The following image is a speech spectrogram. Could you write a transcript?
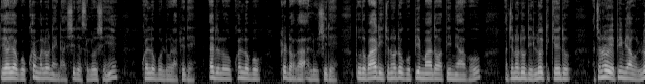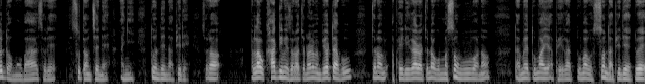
တရားရောက်ကိုခွင့်မလွတ်နိုင်တာရှိတယ်ဆိုလို့ရှိရင် ခွင့်လွတ်ဖို့လိုတာဖြစ်တယ်အဲ့ဒါလိုခွင့်လွတ်ဖို့ခရစ်တော်ကအလိုရှိတယ်သူတစ်ပါးဒီကျွန်တော်တို့ကိုပြစ်မှားသောအပြစ်များကိုကျွန်တော်တို့ဒီလွတ်တကယ်တို့ကျွန်တော်တို့ရဲ့ပြစ်များကိုလွတ်တော်မူပါဆိုတဲ့ဆုတောင်းချက်နဲ့အညီတွင်တင်တာဖြစ်တယ်ဆိုတော့ဘယ်လောက်ခါတိမယ်ဆိုတော့ကျွန်တော်လည်းမပြောတတ်ဘူးကျွန်တော်အဖေတွေကတော့ကျွန်တော်ကိုမစွန့်ဘူးပေါ့နော်ဒါပေမဲ့သူမရဲ့အဖေကသူမကိုစွန့်တာဖြစ်တဲ့အတွက်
